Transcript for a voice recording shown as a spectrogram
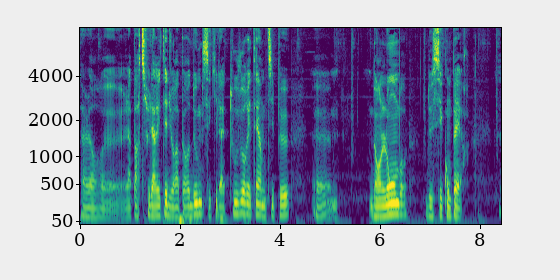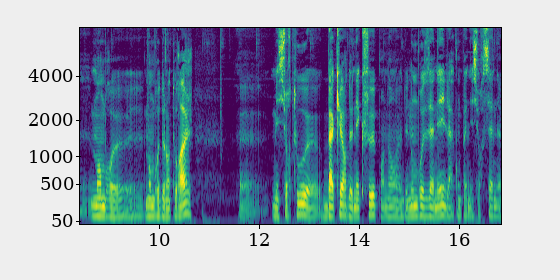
Alors euh, la particularité du rappeur Dooms, c'est qu'il a toujours été un petit peu euh, dans l'ombre de ses compères, euh, membres, membres de l'entourage. Mais surtout backer de Necfeu pendant de nombreuses années. Il l'a accompagné sur scène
